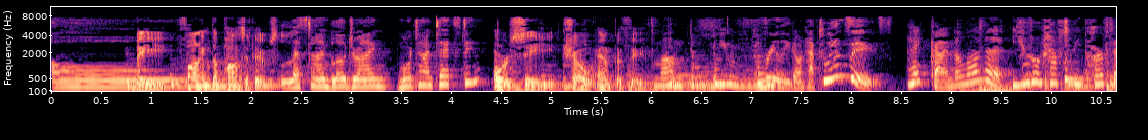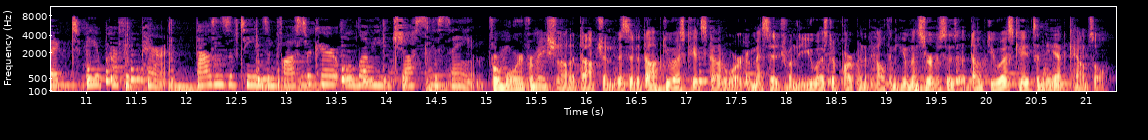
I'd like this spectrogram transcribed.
Oh. B. Find the positives. Less time blow drying, more time texting? Or C. Show empathy. Mom, you really don't have to. Twinsies! I kinda love it. You don't have to be perfect to be a perfect parent. Thousands of teens in foster care will love you just the same. For more information on adoption, visit adoptuskids.org. A message from the U.S. Department of Health and Human Services, Adopt U.S. Kids, and the Ad Council.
